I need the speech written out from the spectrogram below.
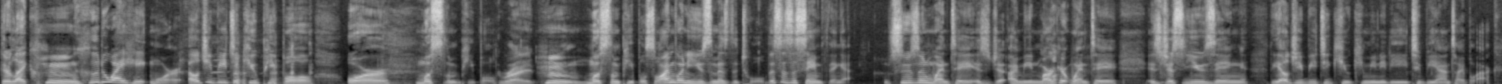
They're like, hmm, who do I hate more, LGBTQ people or Muslim people? Right. hmm, Muslim people. So I'm going to use them as the tool. This is the same thing. Susan Wente is just, I mean, Margaret Wente is just using the LGBTQ community to be anti black.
